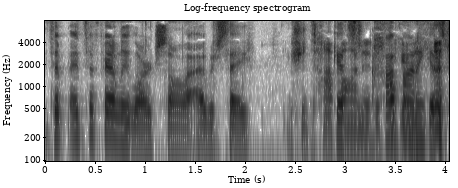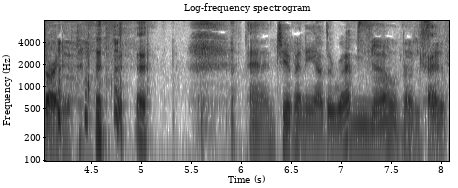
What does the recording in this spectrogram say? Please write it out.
it's a it's a fairly large shawl. I would say You should hop on it. If hop on and get started. and do you have any other WIPs? No, that is it.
